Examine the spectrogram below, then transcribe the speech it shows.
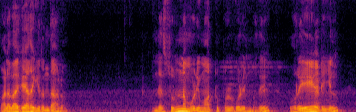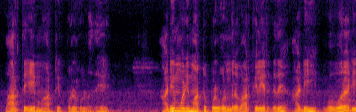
பல வகையாக இருந்தாலும் இந்த சுண்ண மொழிமாற்று பொருள்கோள் என்பது ஒரே அடியில் வார்த்தையை மாற்றி பொருள் கொள்வது அடிமொழி மாற்று பொருள்கோள்ங்கிற வார்த்தையிலே இருக்குது. அடி ஒவ்வொரு அடி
